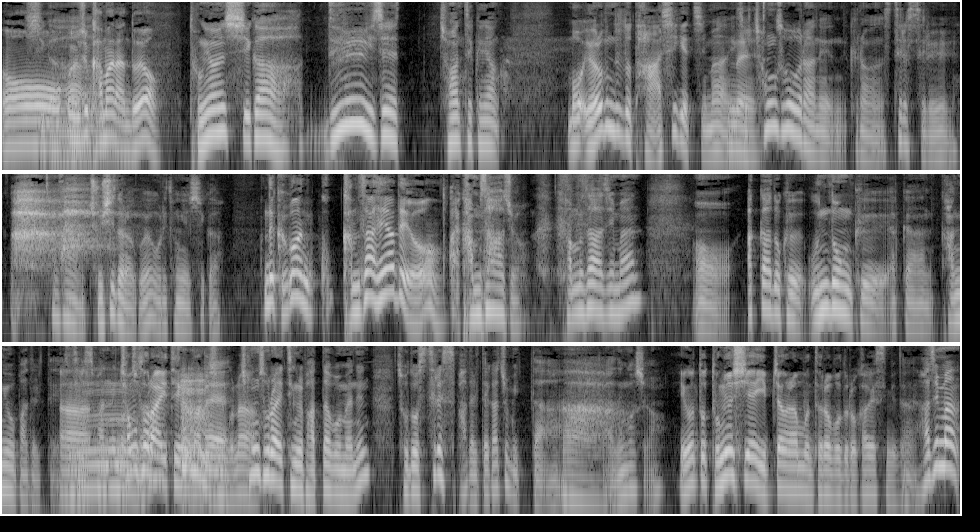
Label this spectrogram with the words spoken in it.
어, 씨가- 어, 요즘 가만 안 둬요. 동현 씨가 늘 이제 저한테 그냥, 뭐, 여러분들도 다 아시겠지만, 네. 이제 청소라는 그런 스트레스를 항상 주시더라고요, 우리 동현 씨가. 근데 그건 꼭 감사해야 돼요. 아, 감사하죠. 감사하지만, 어, 아까도 그 운동 그 약간 강요 받을 때 아, 스트레스 받는 청소 것처럼 라이팅을. 네, 청소 라이팅을 받다 보면은 저도 스트레스 받을 때가 좀 아. 있다라는 거죠. 이건 또 동현 씨의 입장을 한번 들어보도록 하겠습니다. 네, 하지만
